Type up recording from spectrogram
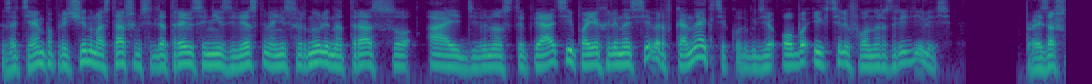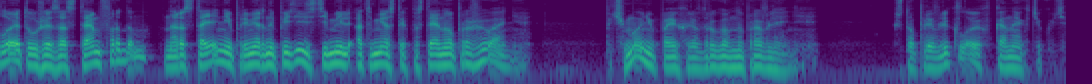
Затем, по причинам, оставшимся для Трэвиса неизвестными, они свернули на трассу Ай-95 и поехали на север, в Коннектикут, где оба их телефона разрядились. Произошло это уже за Стэмфордом, на расстоянии примерно 50 миль от места их постоянного проживания. Почему они поехали в другом направлении? что привлекло их в Коннектикуте.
